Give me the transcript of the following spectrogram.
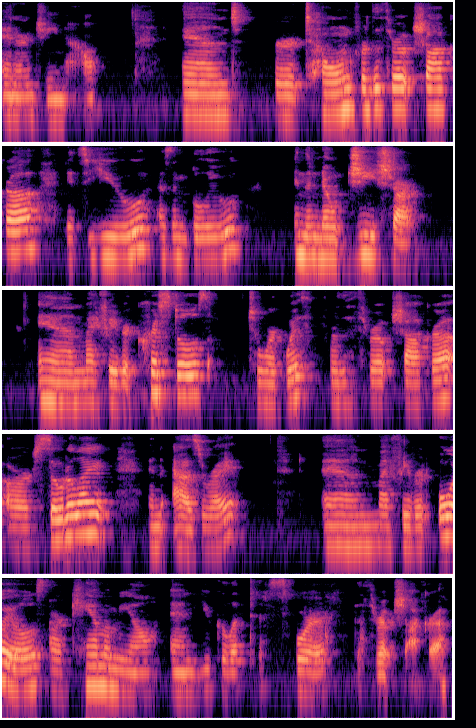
energy now. And for tone for the throat chakra, it's U as in blue in the note G sharp. And my favorite crystals to work with for the throat chakra are sodalite and azurite. And my favorite oils are chamomile and eucalyptus for the throat chakra.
